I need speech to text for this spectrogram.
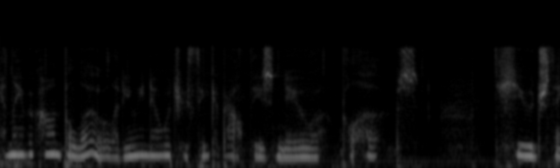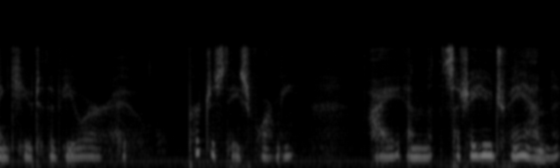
and leave a comment below letting me know what you think about these new gloves. Huge thank you to the viewer who purchased these for me. I am such a huge fan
